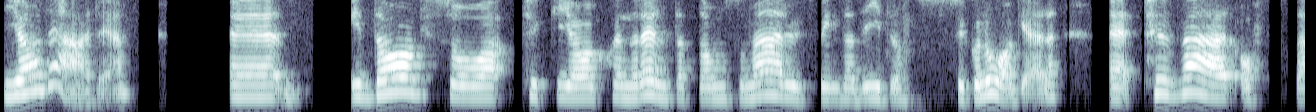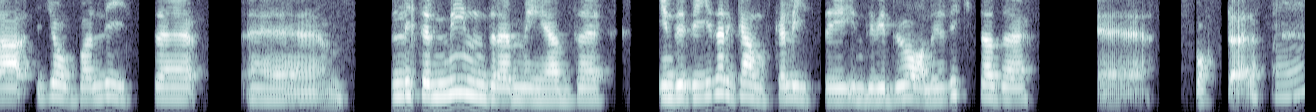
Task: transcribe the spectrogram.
Ja, det är det. Eh, idag så tycker jag generellt att de som är utbildade idrottspsykologer eh, tyvärr ofta jobbar lite, eh, lite mindre med individer, ganska lite individualinriktade eh, sporter. Mm.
